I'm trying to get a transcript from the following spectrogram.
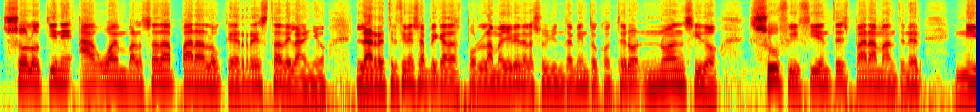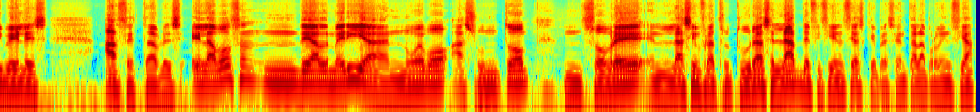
solo tiene agua embalsada para lo que resta del año. Las restricciones aplicadas por la mayoría de los ayuntamientos costeros no han sido suficientes para mantener niveles aceptables. En la voz mm, de Almería, nuevo asunto mm, sobre las infraestructuras, las deficiencias que presenta la provincia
